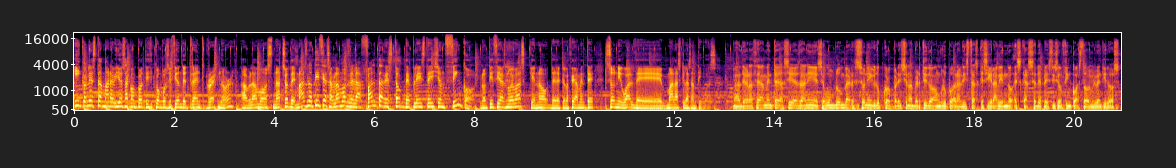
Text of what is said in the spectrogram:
Y con esta maravillosa composición de Trent Reznor, hablamos, Nacho, de más noticias. Hablamos de la falta de stock de PlayStation 5. Noticias nuevas que no, desgraciadamente, son igual de malas que las antiguas. Desgraciadamente así es, Dani. Según Bloomberg, Sony Group Corporation ha advertido a un grupo de analistas que seguirá habiendo escasez de PlayStation 5 hasta 2022.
